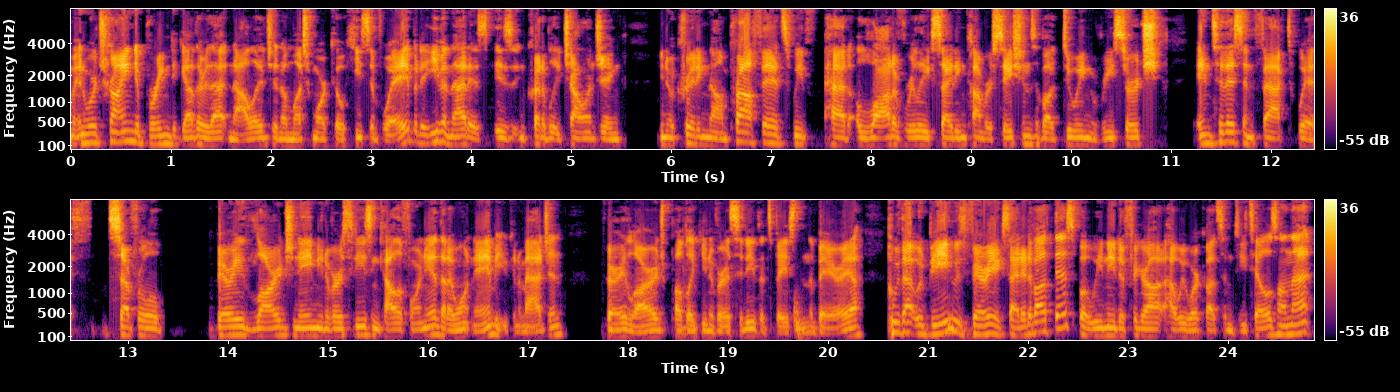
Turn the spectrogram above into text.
And we're trying to bring together that knowledge in a much more cohesive way. But even that is is incredibly challenging. You know, creating nonprofits. We've had a lot of really exciting conversations about doing research into this. In fact, with several very large name universities in California that I won't name, but you can imagine, very large public university that's based in the Bay Area. Who that would be, who's very excited about this, but we need to figure out how we work out some details on that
